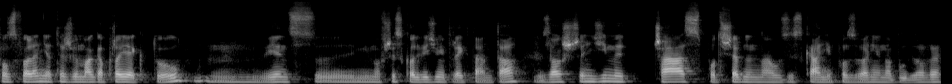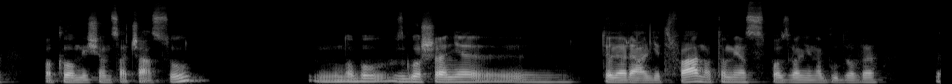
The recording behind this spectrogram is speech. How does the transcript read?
pozwolenia też wymaga projektu, mm, więc y, mimo wszystko odwiedzimy projektanta. Zaoszczędzimy czas potrzebny na uzyskanie pozwolenia na budowę około miesiąca czasu, no bo zgłoszenie y, tyle realnie trwa, natomiast pozwolenie na budowę y,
